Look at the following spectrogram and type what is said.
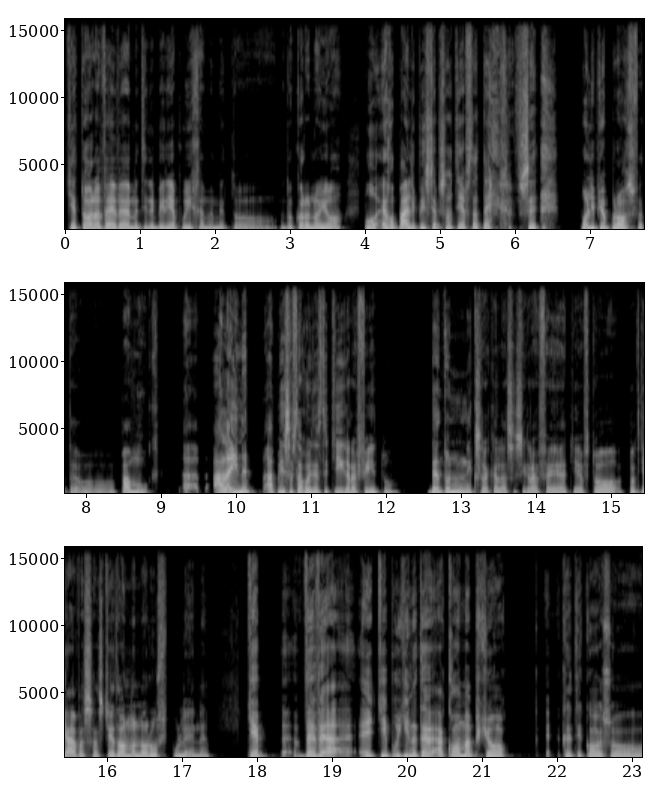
και τώρα βέβαια με την εμπειρία που είχαμε με, το, με τον κορονοϊό που εγώ πάλι πίστεψα ότι αυτά τα έγραψε πολύ πιο πρόσφατα ο Παμούκ. Αλλά είναι απίστευτα γοητευτική η γραφή του. Δεν τον ήξερα καλά σαν συγγραφέα και αυτό το διάβασα σχεδόν μονορούφι που λένε. Και ε, βέβαια εκεί που γίνεται ακόμα πιο κριτικός ο,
